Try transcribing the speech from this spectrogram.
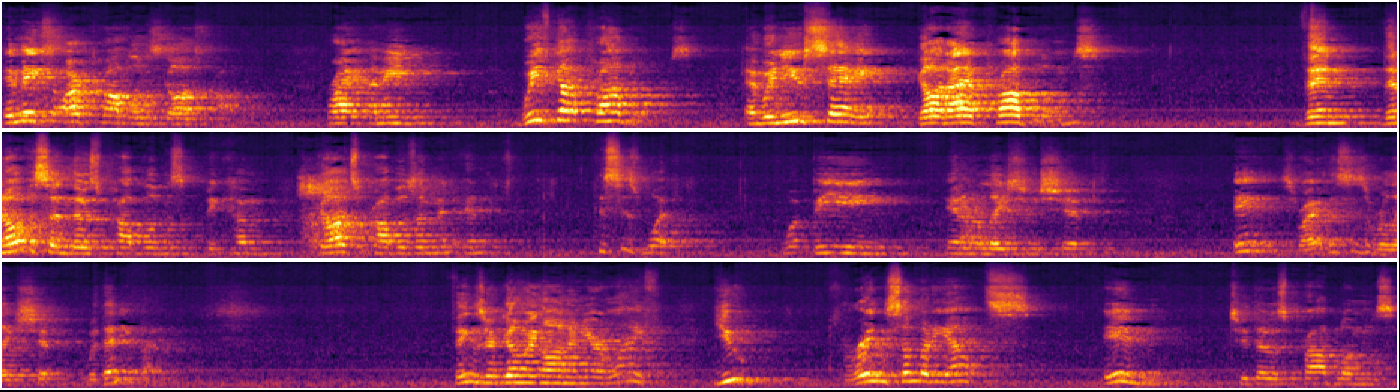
It makes our problems God's problem. Right? I mean, we've got problems. And when you say, God, I have problems, then, then all of a sudden those problems become God's problems. And, and this is what, what being in a relationship is, right? This is a relationship with anybody. Things are going on in your life. You bring somebody else in to those problems.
